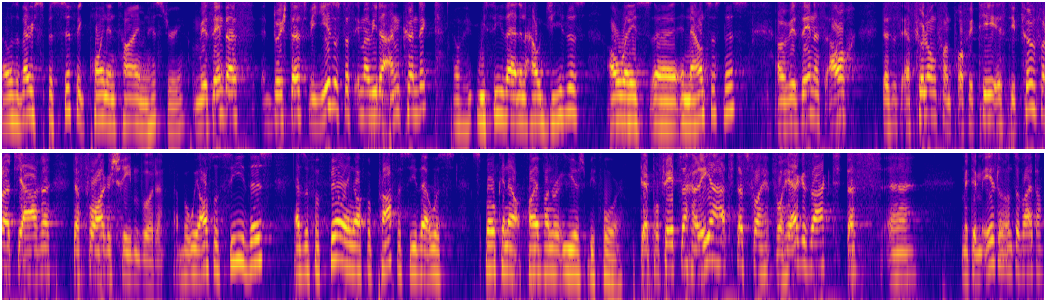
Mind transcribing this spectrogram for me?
That was a very specific point in time in history. Und wir sehen das durch das, wie Jesus das immer wieder ankündigt. We see that in how Jesus always uh, announces this. Aber wir sehen es auch, dass es Erfüllung von Prophetie ist, die 500 Jahre davor geschrieben wurde. But we also see this as a fulfilling of a prophecy that was spoken out 500 years before. Der Prophet Zacharia hat das vor- vorhergesagt, dass äh, mit dem Esel und so weiter.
